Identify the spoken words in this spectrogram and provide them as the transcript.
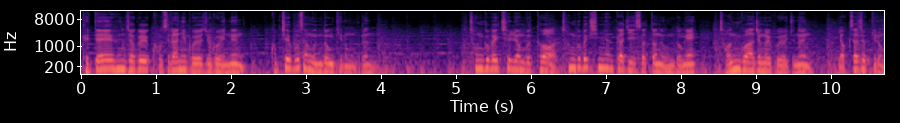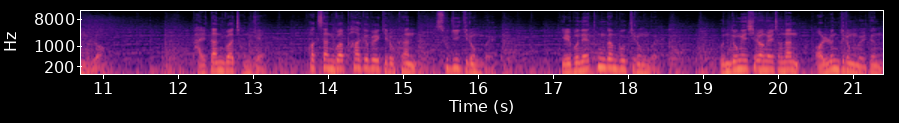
그때의 흔적을 고스란히 보여주고 있는 국채 보상 운동 기록물은 1907년부터 1910년까지 있었던 운동의 전 과정을 보여주는 역사적 기록물로 발단과 전개, 확산과 파급을 기록한 수기 기록물, 일본의 통감부 기록물, 운동의 실황을 전한 언론 기록물 등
